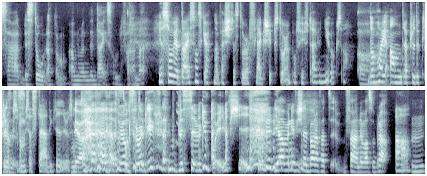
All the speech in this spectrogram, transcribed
så här, det stod att de använde Dyson-fönar. Jag såg att Dyson ska öppna värsta stora flagship-storen på Fifth Avenue också. Ah. De har ju andra produkter Precis. också. De har så städgrejer och sånt. Ja, Som jag så också tråkigt. typ blir sugen på i och för sig. ja, men i och för sig bara för att fönen var så bra. ja. Mm.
